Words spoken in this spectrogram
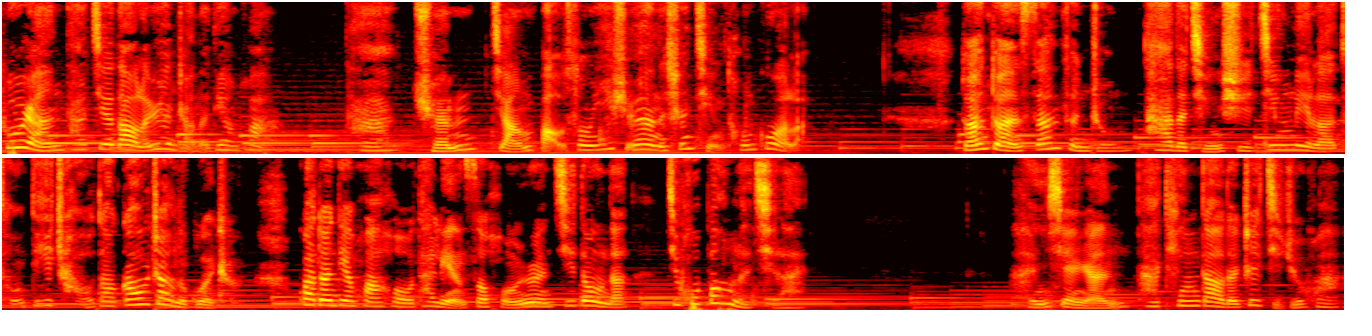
突然，他接到了院长的电话，他全奖保送医学院的申请通过了。短短三分钟，他的情绪经历了从低潮到高涨的过程。挂断电话后，他脸色红润，激动的几乎蹦了起来。很显然，他听到的这几句话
